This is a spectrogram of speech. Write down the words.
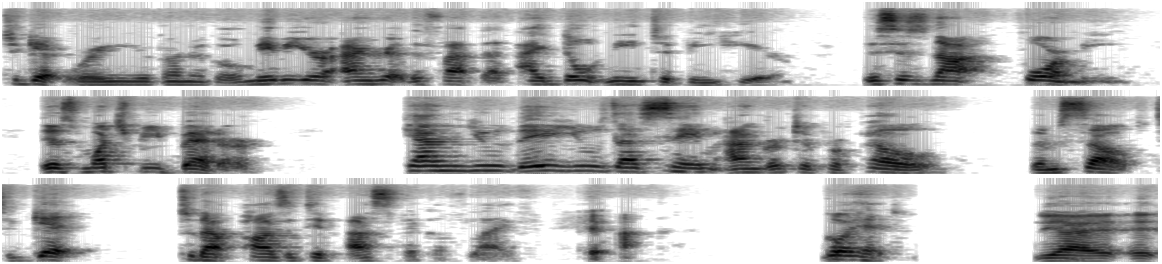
to get where you're going to go. Maybe you're angry at the fact that I don't need to be here. This is not for me. There's much be better. Can you, they use that same anger to propel themselves to get to that positive aspect of life? Uh, go ahead. Yeah, it,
